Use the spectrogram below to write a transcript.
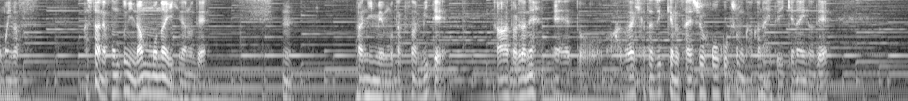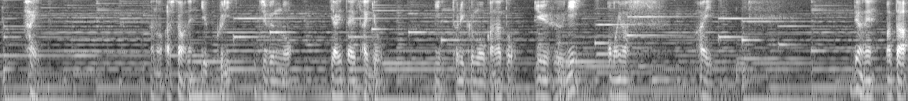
思います。明日はね本当に何もない日なのでうん。アニメもたくさん見てああとあれだね。えっ、ー、と働き方実験の最終報告書も書かないといけないのではい。あの明日はねゆっくり自分のやりたい作業に取り組もうかなというふうに思います。はい。ではねまた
